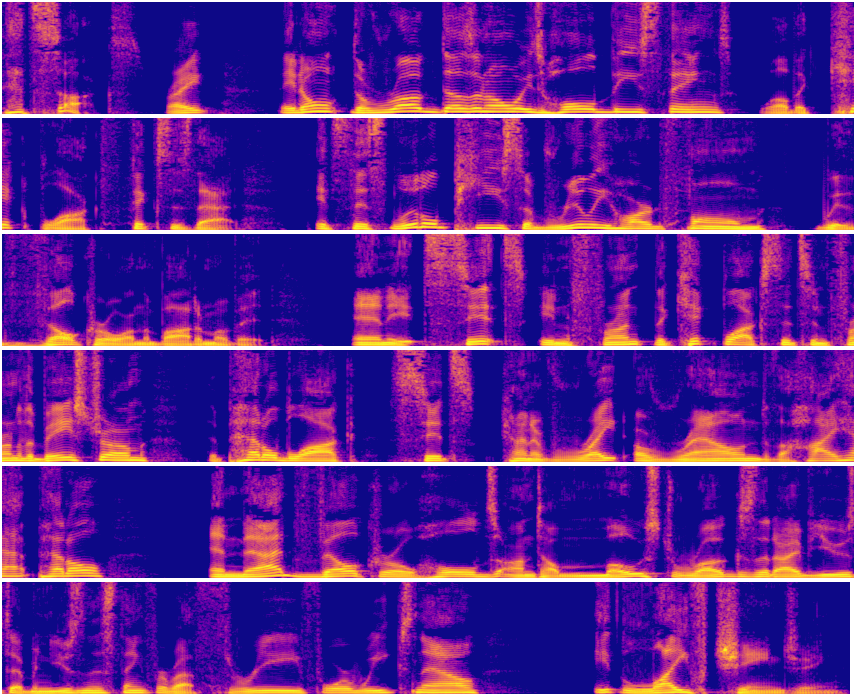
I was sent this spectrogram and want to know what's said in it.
That sucks, right? They don't, the rug doesn't always hold these things. Well, the kick block fixes that. It's this little piece of really hard foam with Velcro on the bottom of it. And it sits in front, the kick block sits in front of the bass drum. The pedal block sits kind of right around the hi hat pedal. And that Velcro holds onto most rugs that I've used. I've been using this thing for about three, four weeks now. It life changing.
